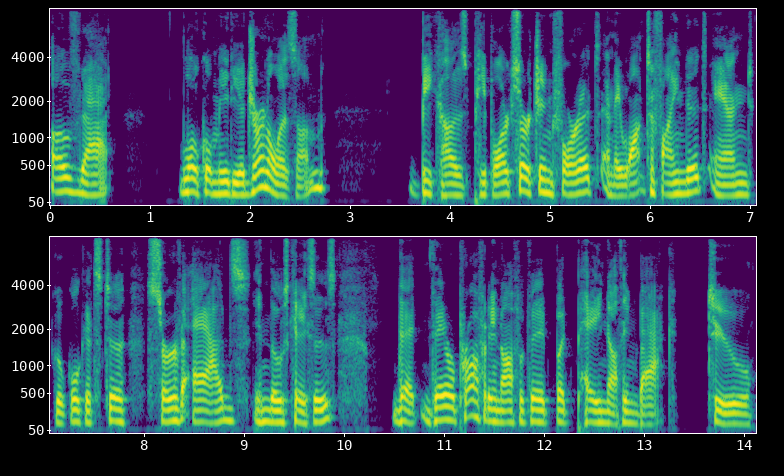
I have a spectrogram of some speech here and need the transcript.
of that local media journalism, because people are searching for it and they want to find it, and Google gets to serve ads in those cases that they are profiting off of it but pay nothing back to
